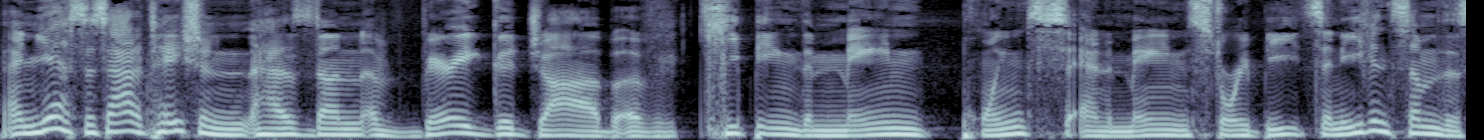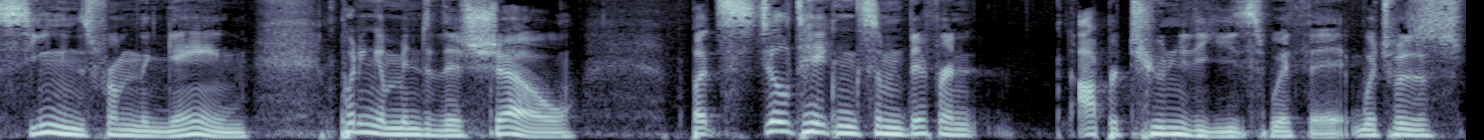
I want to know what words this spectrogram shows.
And yes, this adaptation has done a very good job of keeping the main points and main story beats, and even some of the scenes from the game, putting them into this show but still taking some different opportunities with it, which was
